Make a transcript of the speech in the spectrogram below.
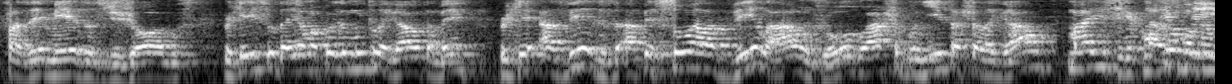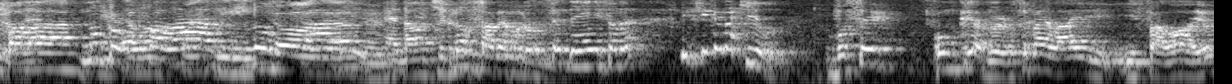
fazer mesas de jogos, porque isso daí é uma coisa muito legal também, porque às vezes a pessoa ela vê lá um jogo, acha bonito, acha legal, mas nunca ouviu receio, falar, né? nunca ouviu falar, não joga. sabe, É, dá um tiro não sabe a procedência, né? E fica naquilo. Você, como criador, você vai lá e, e fala, ó, eu,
